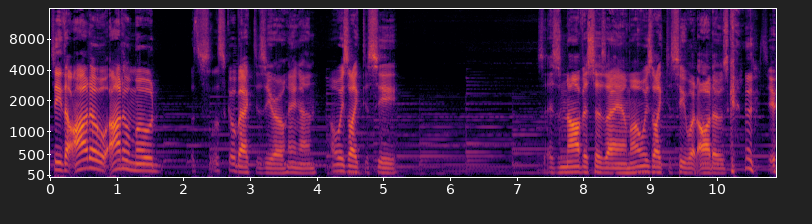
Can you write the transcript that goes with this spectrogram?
See the auto auto mode. Let's let's go back to zero. Hang on. I always like to see. As novice as I am, I always like to see what auto's gonna do.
